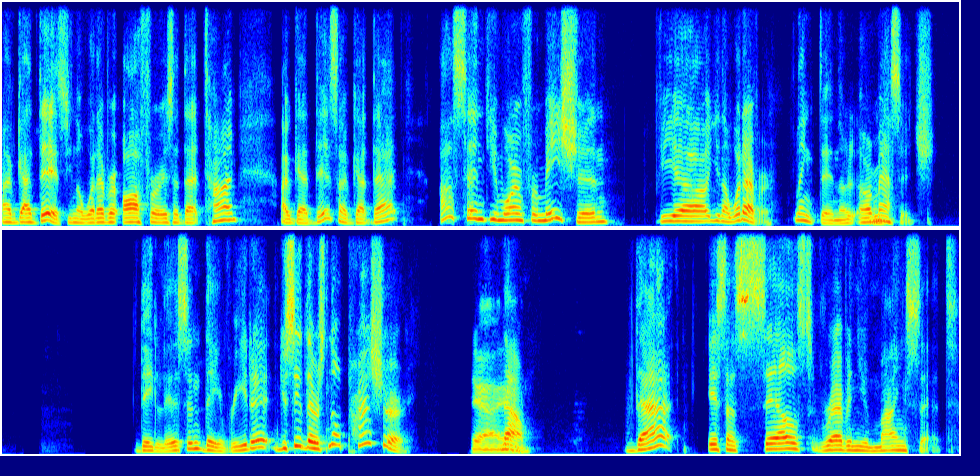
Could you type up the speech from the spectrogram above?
I've got this, you know, whatever offer is at that time, I've got this, I've got that. I'll send you more information via, you know, whatever, LinkedIn or, or mm-hmm. message. They listen, they read it. You see, there's no pressure. Yeah. yeah. Now, that is a sales revenue mindset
